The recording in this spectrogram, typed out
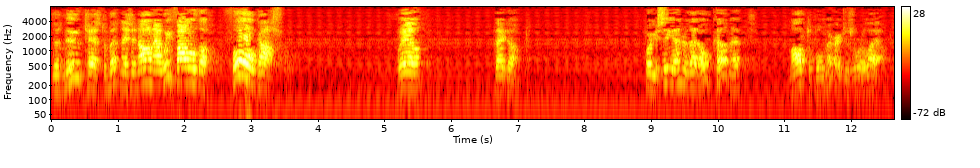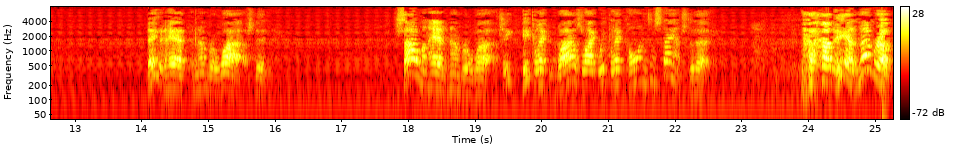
the New Testament. And they say, no, now we follow the full gospel. Well, they don't. For you see, under that old covenant, multiple marriages were allowed. David had a number of wives, didn't he? Solomon had a number of wives. He, he collected wives like we collect coins and stamps today. He had a number of.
